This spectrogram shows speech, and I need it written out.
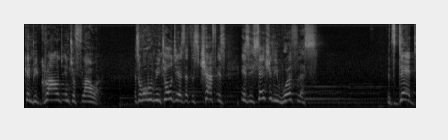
can be ground into flour. And so what we've been told here is that this chaff is, is essentially worthless. It's dead.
